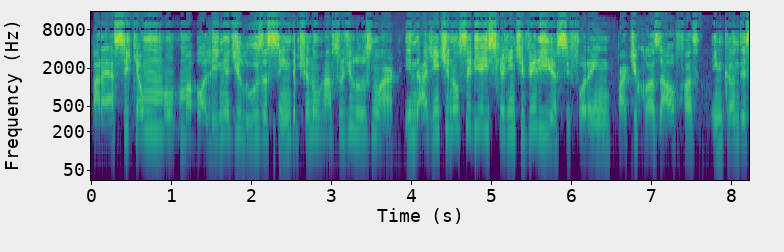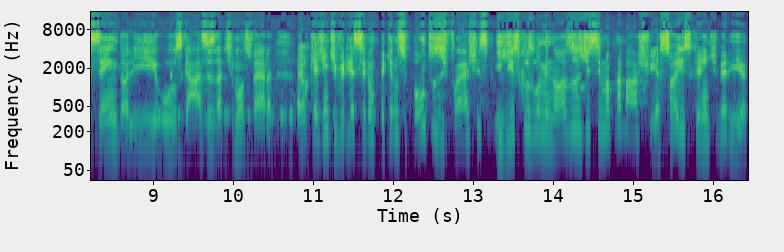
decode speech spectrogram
Parece que é um, uma bolinha de luz, assim, deixando um rastro de luz no ar. E a gente não seria isso que a gente veria se forem partículas alfas incandescendo ali os gases da atmosfera. Aí o que a gente veria seriam pequenos pontos de flashes e riscos luminosos de cima para baixo. E é só isso que a gente veria.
